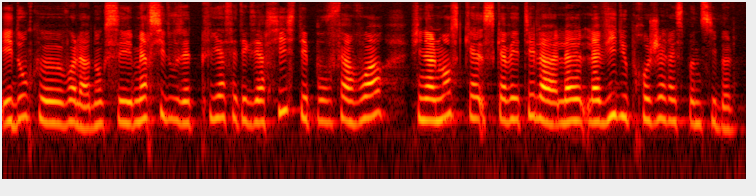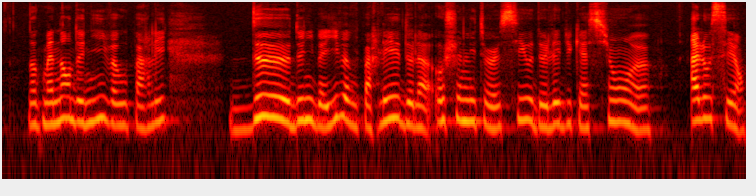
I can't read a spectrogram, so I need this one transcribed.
Et donc, euh, voilà, donc merci de vous être plié à cet exercice et pour vous faire voir finalement ce qu'avait été la, vie du projet Responsible. Donc maintenant, Denis va vous parler de, Denis Bailly va vous parler de la Ocean Literacy ou de l'éducation euh, à l'océan.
